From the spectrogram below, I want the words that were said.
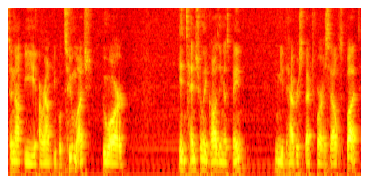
to not be around people too much who are intentionally causing us pain. We need to have respect for ourselves, but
